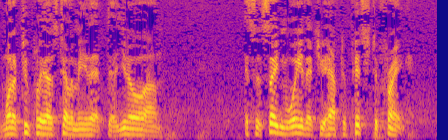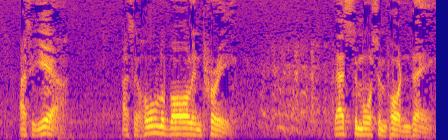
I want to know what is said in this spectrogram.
one or two players telling me that, uh, you know, um, it's a certain way that you have to pitch to Frank. I said, yeah. I said, hold the ball and pray. That's the most important thing.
